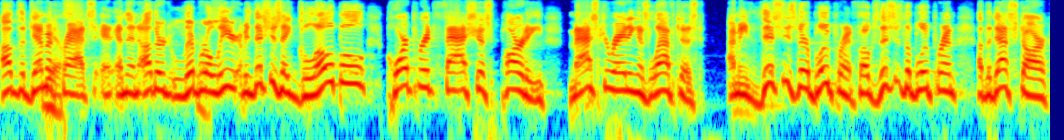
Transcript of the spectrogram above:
of the Democrats yes. and, and, then other liberal yes. leaders. I mean, this is a global corporate fascist party masquerading as leftist. I mean, this is their blueprint, folks. This is the blueprint of the Death Star.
